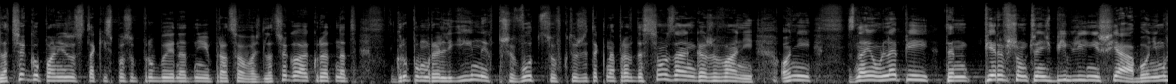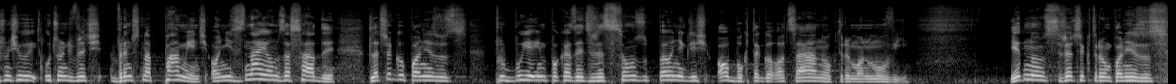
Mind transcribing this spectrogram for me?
Dlaczego Pan Jezus w taki sposób próbuje nad nimi pracować? Dlaczego akurat nad grupą religijnych przywódców, którzy tak naprawdę są zaangażowani? Oni znają lepiej tę pierwszą część Biblii niż ja, bo oni muszą się uczyć wręcz, wręcz na pamięć. Oni znają zasady. Dlaczego Pan Jezus próbuje im pokazać, że są zupełnie gdzieś obok tego oceanu, o którym On mówi? Jedną z rzeczy, którą Pan Jezus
